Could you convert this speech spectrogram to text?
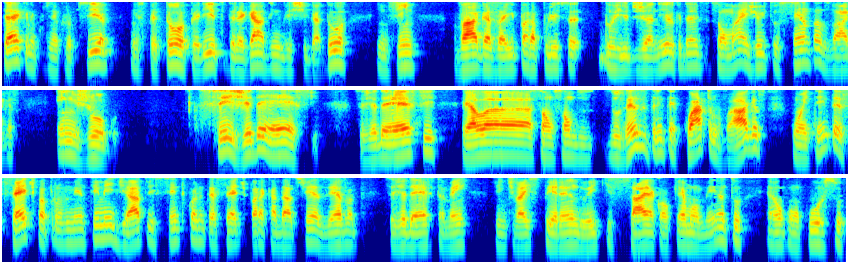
técnico de necropsia, inspetor, perito, delegado, investigador, enfim, vagas aí para a Polícia do Rio de Janeiro, que deve, são mais de 800 vagas em jogo. CGDF. CGDF, ela são, são 234 vagas, com 87 para provimento imediato e 147 para cadastro de reserva. CGDF também a gente vai esperando aí que saia a qualquer momento. É um concurso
